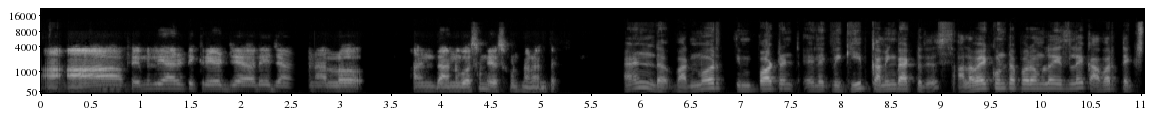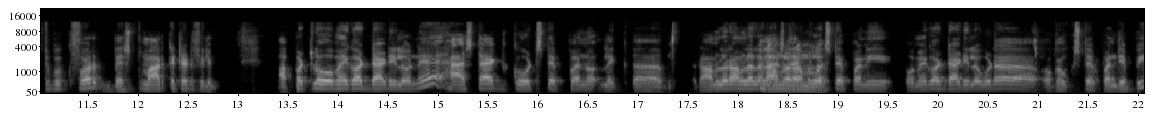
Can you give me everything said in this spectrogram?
ఆ- ఆ ఫెమిలియారిటీ క్రియేట్ చేయాలి జనాల్లో అని దానికోసం చేసుకుంటున్నారు అంతే. And one more important like we keep coming back to this అలవైకుంఠపురంలో is like our textbook for best marketed film అప్పట్లో ఓమై గాడ్ డాడీలోనే హ్యాష్ ట్యాగ్ కోట్ స్టెప్ అని లైక్ రాములో రాములలో. కోట్ స్టెప్ అని ఓమై గాడ్ డాడీలో కూడా ఒక హుక్ స్టెప్ అని చెప్పి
